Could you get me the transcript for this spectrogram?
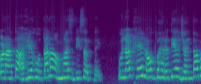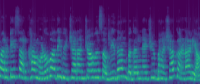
पण आता हे होताना आम्हाच दिसत नाही. उलट हे लोक भारतीय जनता पार्टीसारखा मनोवादी विचारांच्या व संविधान बदलण्याची भाषा करणाऱ्या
